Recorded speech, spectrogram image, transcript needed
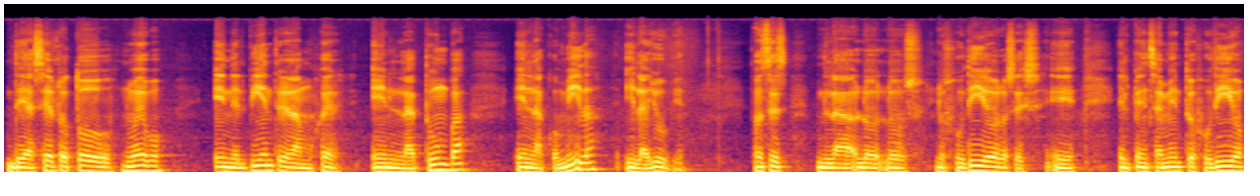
de hacerlo todo nuevo en el vientre de la mujer, en la tumba, en la comida y la lluvia. Entonces, los, judíos, los, eh, el pensamiento judío,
